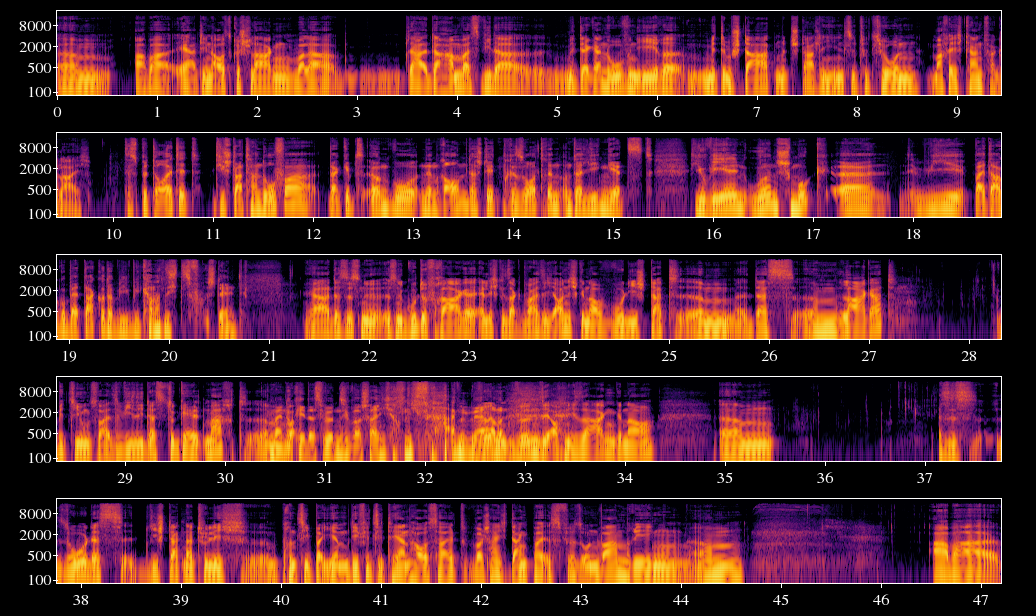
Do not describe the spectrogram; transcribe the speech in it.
Ähm, aber er hat ihn ausgeschlagen, weil er, da, da haben wir es wieder mit der Ganoven-Ehre, mit dem Staat, mit staatlichen Institutionen, mache ich keinen Vergleich. Das bedeutet, die Stadt Hannover, da gibt's irgendwo einen Raum, da steht ein Resort drin und da liegen jetzt Juwelen, Uhren, Schmuck, äh, wie bei Dagobert Duck oder wie, wie kann man sich das vorstellen? Ja, das ist eine, ist eine gute Frage. Ehrlich gesagt weiß ich auch nicht genau, wo die Stadt ähm, das ähm, lagert beziehungsweise wie sie das zu Geld macht. Ich meine, ähm, okay, das würden Sie wahrscheinlich auch nicht sagen. Ne? Würden, würden Sie auch nicht sagen, genau. Ähm, es ist so, dass die Stadt natürlich im Prinzip bei ihrem defizitären Haushalt wahrscheinlich dankbar ist für so einen warmen Regen. Ähm, aber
